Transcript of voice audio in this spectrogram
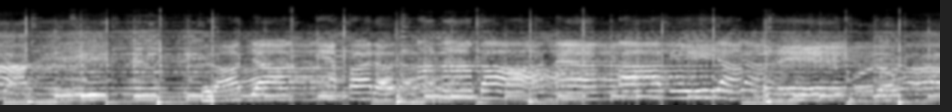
રાજા રાજાને પરધાન દાન આવ્યા રે ફરવા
